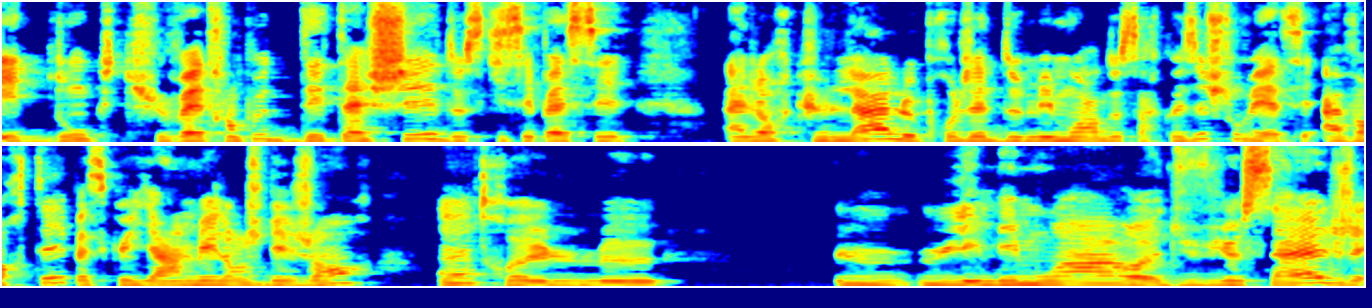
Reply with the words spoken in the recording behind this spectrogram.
et donc tu vas être un peu détaché de ce qui s'est passé. Alors que là, le projet de mémoire de Sarkozy, je trouve, est assez avorté parce qu'il y a un mélange des genres entre le, les mémoires du vieux sage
